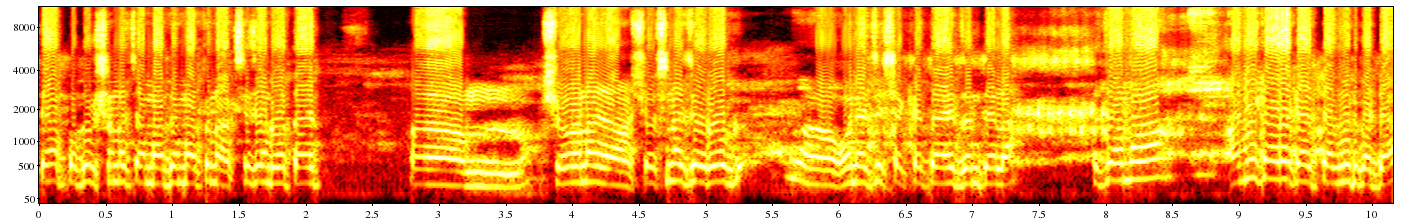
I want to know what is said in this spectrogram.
त्या प्रदूषणाच्या माध्यमातून ऑक्सिजन होत आहेत. शोषणा शोषणाचे श्वसनाचे रोग होण्याची शक्यता आहे जनतेला. त्याच्यामुळं हानिकारक आहेत त्या वीटभट्ट्या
